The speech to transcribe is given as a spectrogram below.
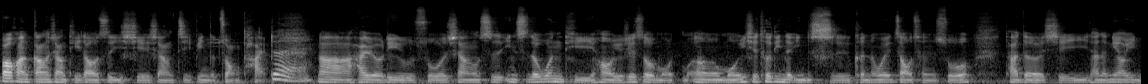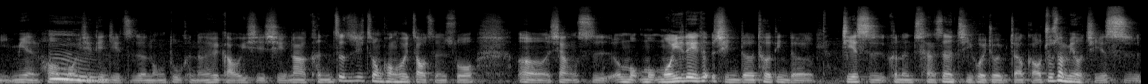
包含刚刚像提到的是一些像疾病的状态，对，那还有例如说像是饮食的问题，哈，有些时候某呃某一些特定的饮食可能会造成说他的血液、他的尿液里面哈某一些电解质的浓度可能会高一些些，那可能这些状况会造成说呃像是某某某一类型的特定的结石可能产生的机会就会比较高，就算没有结石，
